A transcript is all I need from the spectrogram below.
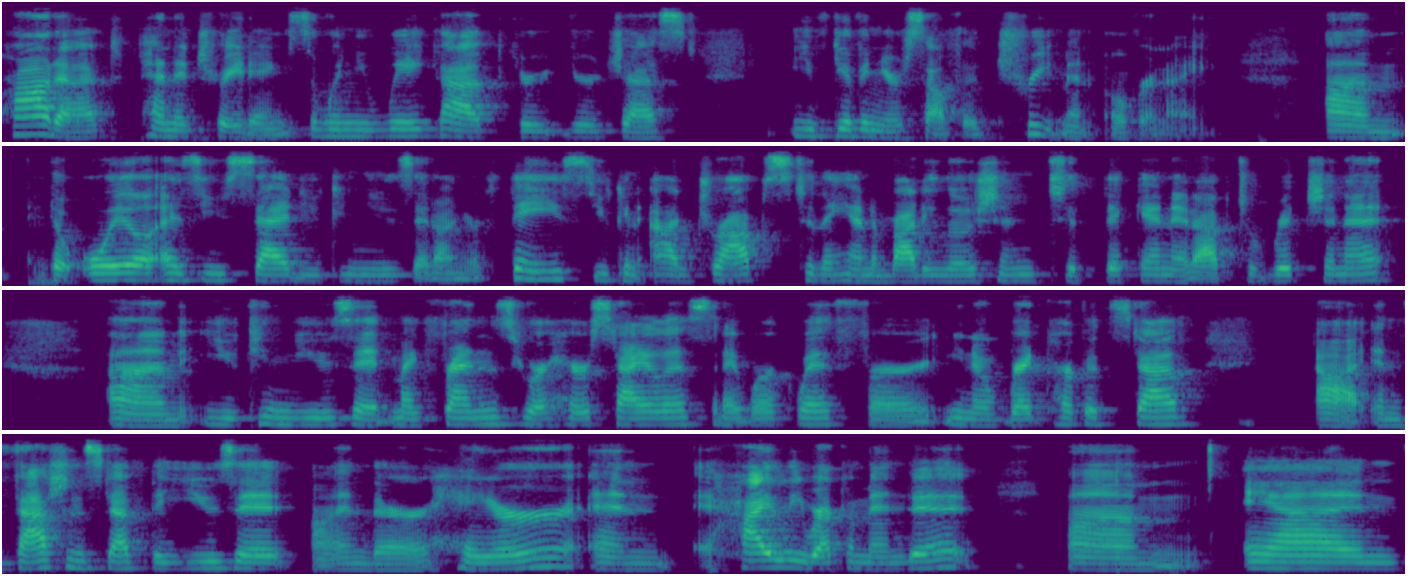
product penetrating. So when you wake up, you're you're just you've given yourself a treatment overnight. Um, the oil, as you said, you can use it on your face. You can add drops to the hand and body lotion to thicken it up, to richen it. Um, you can use it. My friends who are hairstylists that I work with for, you know, red carpet stuff uh, and fashion stuff, they use it on their hair and highly recommend it. Um, and,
